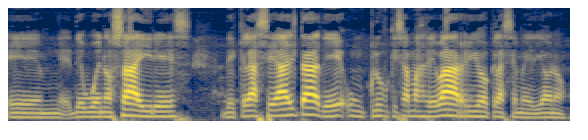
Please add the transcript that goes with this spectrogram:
de Buenos Aires, de clase alta, de un club quizás más de barrio, clase media, ¿o no?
